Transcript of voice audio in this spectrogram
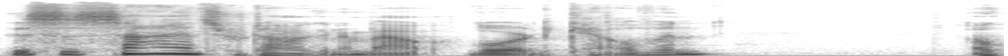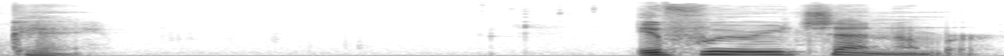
this is science we're talking about, Lord Kelvin. Okay. If we reach that number,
